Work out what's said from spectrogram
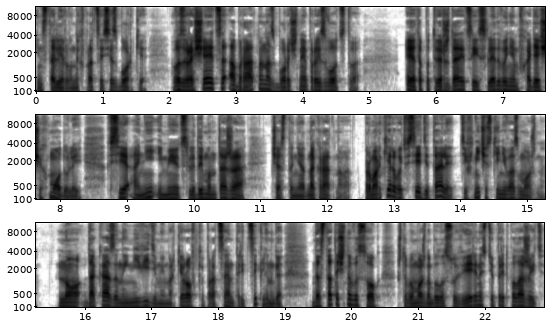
инсталлированных в процессе сборки, возвращается обратно на сборочное производство – это подтверждается исследованием входящих модулей. Все они имеют следы монтажа, часто неоднократного. Промаркировать все детали технически невозможно. Но доказанный невидимой маркировкой процент рециклинга достаточно высок, чтобы можно было с уверенностью предположить,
